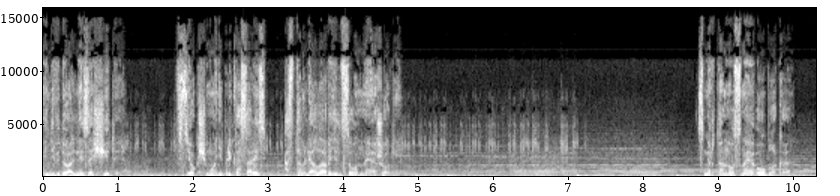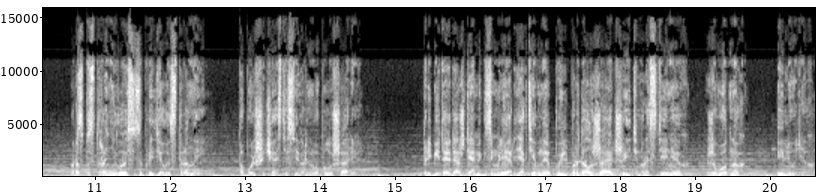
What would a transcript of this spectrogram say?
индивидуальной защиты. Все, к чему они прикасались, оставляло радиационные ожоги. Смертоносное облако распространилось за пределы страны, по большей части северного полушария. Прибитая дождями к земле, радиоактивная пыль продолжает жить в растениях, животных и людях.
